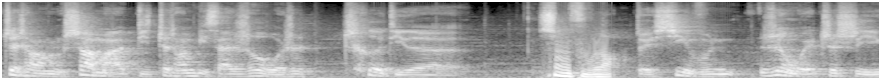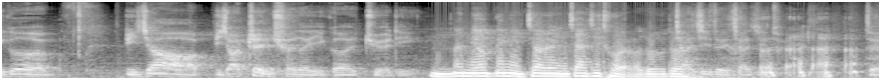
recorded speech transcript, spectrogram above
这场上马比这场比赛之后，我是彻底的幸福了，对幸福，认为这是一个比较比较正确的一个决定。嗯，那你要给你教练加鸡腿了，对不对夹？鸡腿，夹鸡腿。对，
